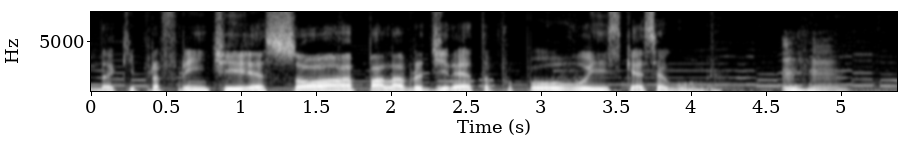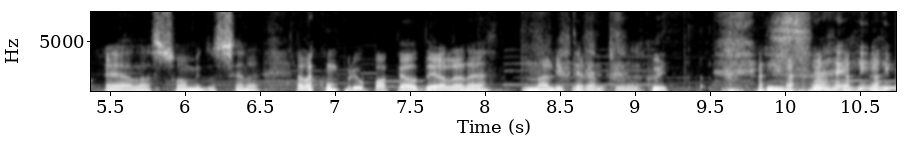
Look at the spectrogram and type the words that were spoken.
Daqui para frente é só a palavra direta pro povo e esquece a Gomer. Uhum. É, ela some do cenário. Ela cumpriu o papel dela, né? Na literatura. Coitada. Isso aí.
